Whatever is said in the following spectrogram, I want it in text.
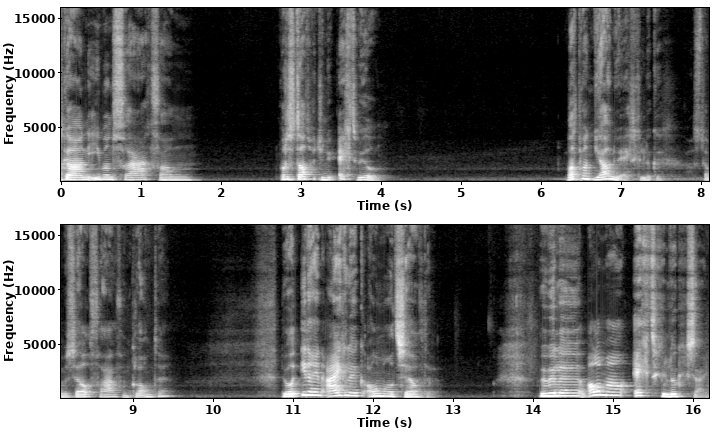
ik aan iemand vraag van, wat is dat wat je nu echt wil? Wat maakt jou nu echt gelukkig? Als ik aan mezelf vraag van klanten, dan wil iedereen eigenlijk allemaal hetzelfde. We willen allemaal echt gelukkig zijn.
